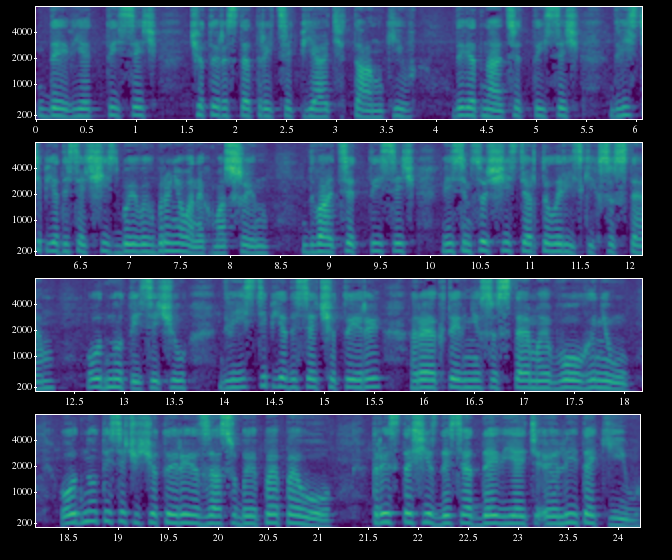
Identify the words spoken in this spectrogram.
9 тисяч 435 танків, 19 тисяч 256 бойових броньованих машин, 20 тисяч 806 артилерійських систем, 1 тисячу 254 реактивні системи вогню, 1 тисячу 4 засоби ППО, 369 літаків,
